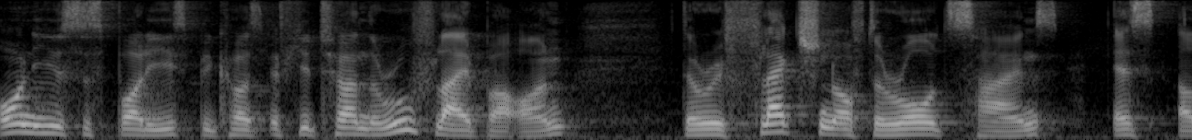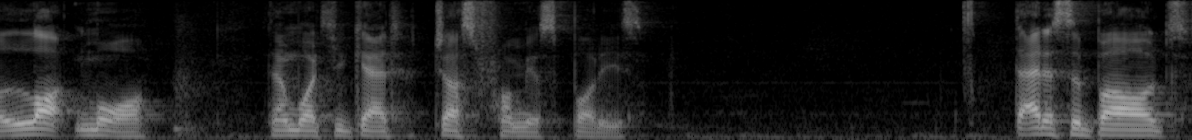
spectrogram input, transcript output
only use the spotties because if you turn the roof light bar on, the reflection of the road signs is a lot more than what you get just from your spotties. That is about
